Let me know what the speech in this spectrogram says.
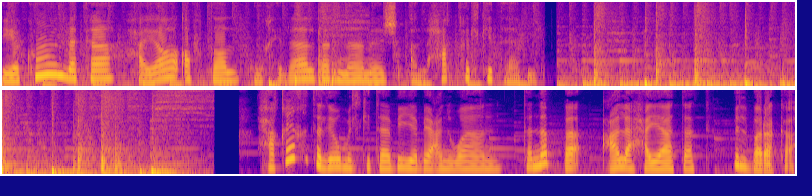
ليكون لك حياة أفضل من خلال برنامج الحق الكتابي. حقيقة اليوم الكتابية بعنوان تنبأ على حياتك بالبركة.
